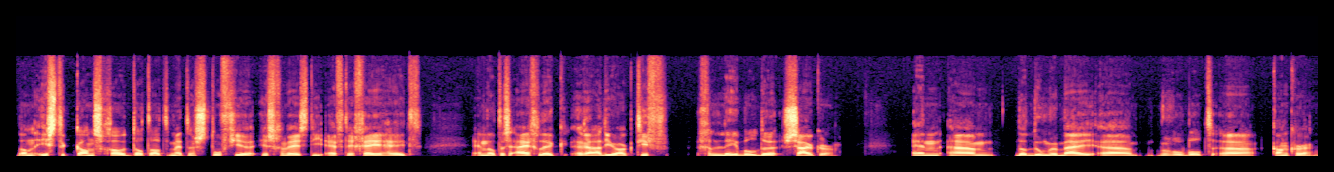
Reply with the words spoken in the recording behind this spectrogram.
dan is de kans groot dat dat met een stofje is geweest die FTG heet. En dat is eigenlijk radioactief gelabelde suiker. En um, dat doen we bij uh, bijvoorbeeld uh, kanker,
